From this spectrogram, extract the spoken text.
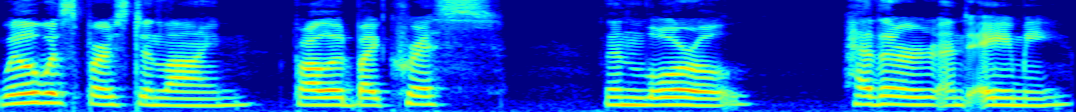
Will was first in line, followed by Chris, then Laurel, Heather and Amy.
